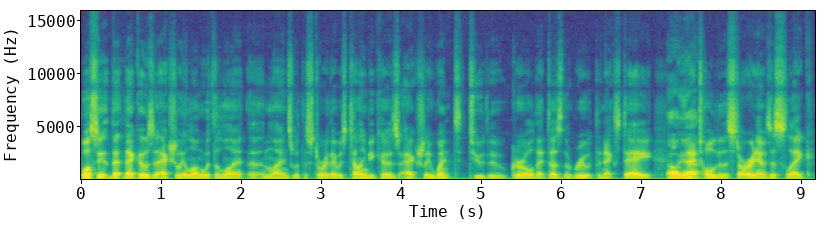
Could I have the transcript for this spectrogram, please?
Well, see, that that goes actually along with the line uh, in lines with the story that I was telling because I actually went to the girl that does the route the next day. Oh, yeah. And I told her the story, and I was just like,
